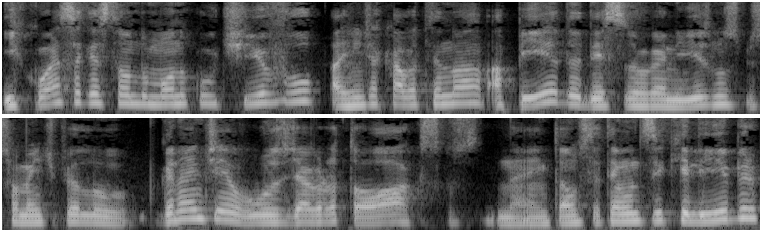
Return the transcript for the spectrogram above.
E com essa questão do monocultivo, a gente acaba tendo a, a perda desses organismos, principalmente pelo grande uso de agrotóxicos, né? Então você tem um desequilíbrio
